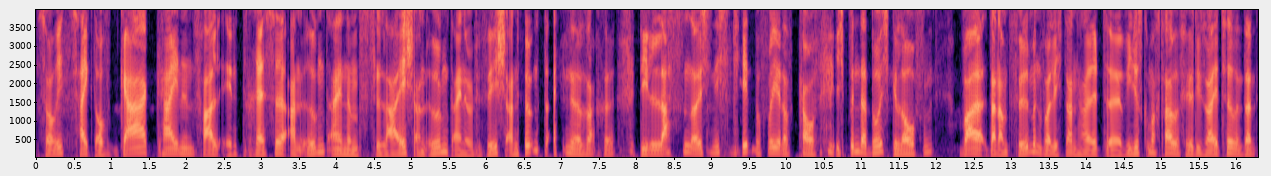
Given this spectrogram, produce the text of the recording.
sorry, zeigt auf gar keinen Fall Interesse an irgendeinem Fleisch, an irgendeinem Fisch, an irgendeiner Sache. Die lassen euch nicht gehen, bevor ihr das kauft. Ich bin da durchgelaufen, war dann am Filmen, weil ich dann halt äh, Videos gemacht habe für die Seite und dann,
